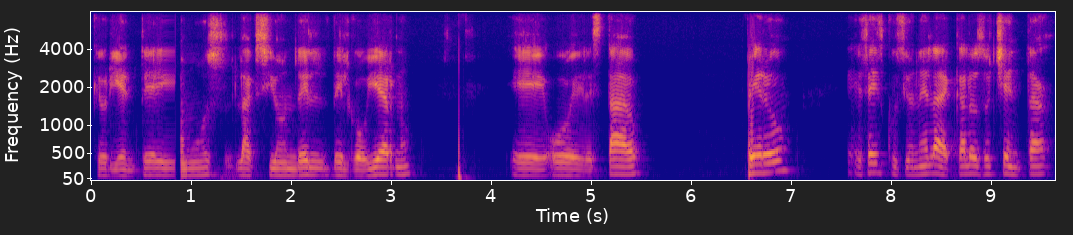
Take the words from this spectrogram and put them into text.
que oriente, digamos, la acción del, gobierno eh, o del Estado. Pero esa discusión en la década de los 80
